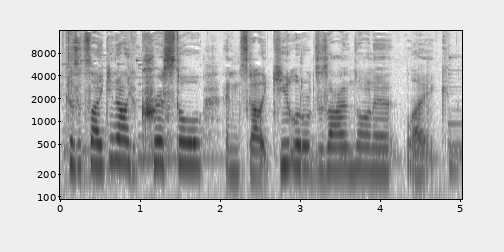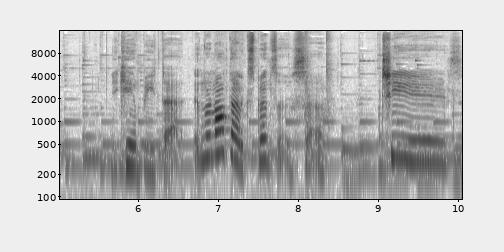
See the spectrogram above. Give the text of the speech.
Because it's like, you know, like a crystal and it's got like cute little designs on it. Like, you can't beat that. And they're not that expensive, so cheers.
